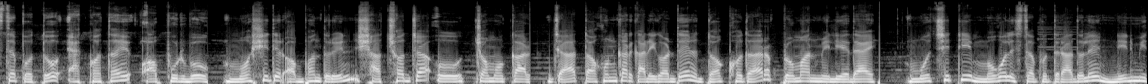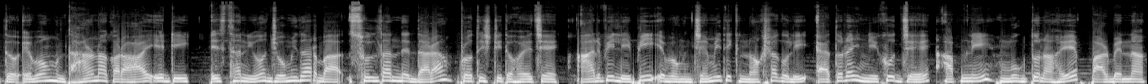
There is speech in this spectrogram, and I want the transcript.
স্থাপত্য এক কথায় অপূর্ব। মসজিদের অভ্যন্তরীণ সাজসজ্জা ও চমৎকার, যা তখনকার কারিগরদের দক্ষতার প্রমাণ মিলিয়ে দেয়। মসজিদটি মোগল স্থাপত্যের আদলে নির্মিত এবং ধারণা করা হয় এটি স্থানীয় জমিদার বা সুলতানদের দ্বারা প্রতিষ্ঠিত হয়েছে। আরবি লিপি এবং জ্যামিতিক নকশাগুলি এতটাই নিখুঁত যে আপনি মুগ্ধ না হয়ে পারবেন না।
